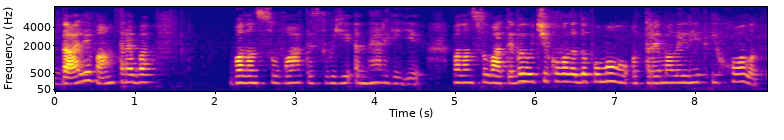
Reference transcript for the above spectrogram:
Далі вам треба балансувати свої енергії, балансувати. Ви очікували допомогу, отримали лід і холод.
